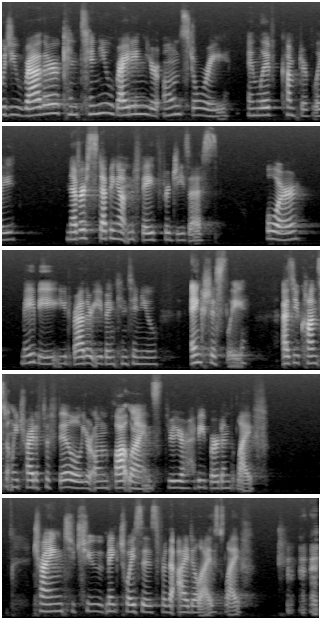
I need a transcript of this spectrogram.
Would you rather continue writing your own story and live comfortably, never stepping out in faith for Jesus? Or maybe you'd rather even continue anxiously as you constantly try to fulfill your own plot lines through your heavy burdened life, trying to choose, make choices for the idealized life.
